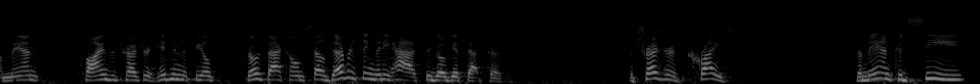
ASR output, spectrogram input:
a man finds a treasure hidden in the field, goes back home, sells everything that he has to go get that treasure. The treasure is Christ. The man could see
